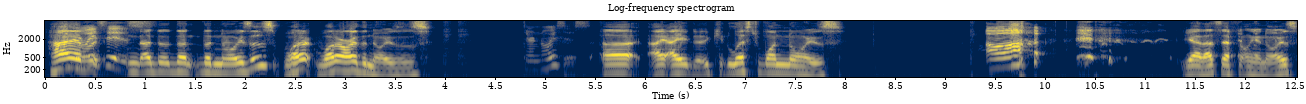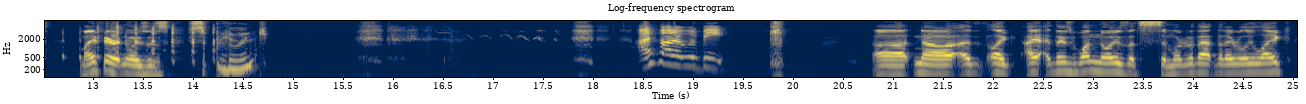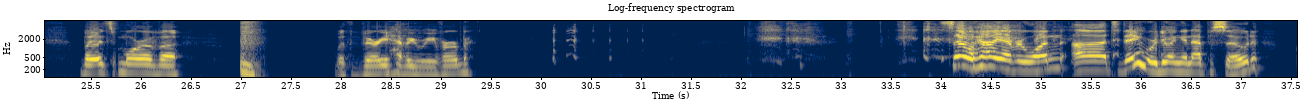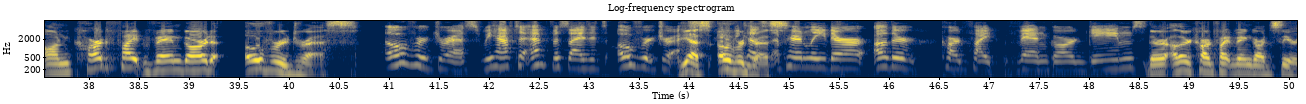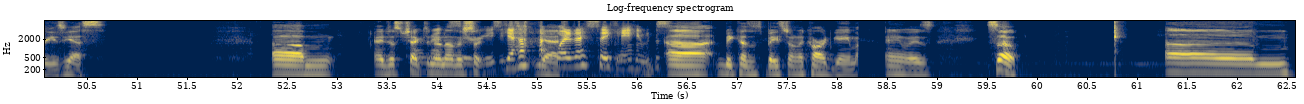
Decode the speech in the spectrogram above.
Hi, every- Noises. n- the, the the noises. What what are the noises? They're noises. Uh, I I list one noise. Oh, Yeah, that's definitely a noise. My favorite noise is splink. I thought it would be. Uh, no, uh, like I there's one noise that's similar to that that I really like, but it's more of a with very heavy reverb. So, hi everyone. Uh, today we're doing an episode on Cardfight Vanguard Overdress. overdress. We have to emphasize it's overdress. Yes, overdress. Because apparently there are other card fight Vanguard games. There are other Cardfight Vanguard series, yes. Um, I just checked in I meant another ser- series. yeah. yeah. Why did I say games? uh, because it's based on a card game. Anyways, so, um,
